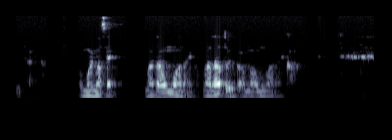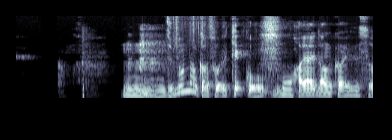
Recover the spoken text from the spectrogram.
みたいな。思いません？まだ思わない？まだというか、まあ思わない。うん、自分なんかそれ結構もう早い段階でさ、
